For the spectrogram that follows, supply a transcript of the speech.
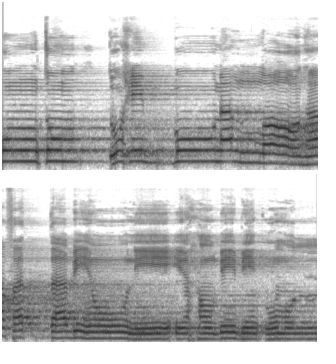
কুনতুম তুহিব্বুনাল্লাহা ফাত্তাবিউনি ইউহিব্বুকুমুল্লাহ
